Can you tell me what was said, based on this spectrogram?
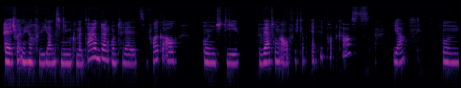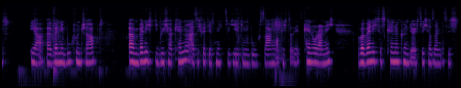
äh, ich wollte mich noch für die ganzen lieben Kommentare bedanken unter der letzten Folge auch und die Bewertung auf, ich glaube, Apple Podcasts. Ja. Und ja, äh, wenn ihr Buchwünsche habt, ähm, wenn ich die Bücher kenne, also ich werde jetzt nicht zu jedem Buch sagen, ob ich das jetzt kenne oder nicht, aber wenn ich das kenne, könnt ihr euch sicher sein, dass ich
